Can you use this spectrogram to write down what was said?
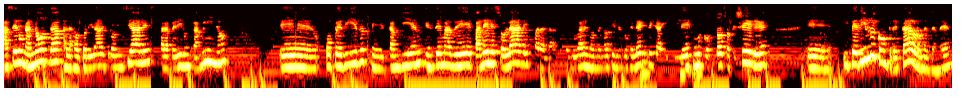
hacer una nota a las autoridades provinciales para pedir un camino eh, o pedir eh, también el tema de paneles solares para los lugares donde no tienen luz eléctrica y, le es muy costoso que llegue, eh, y pedirlo y concretarlo, ¿me entendés?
